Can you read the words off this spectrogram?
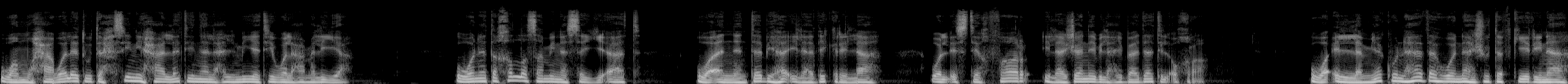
ومحاولة تحسين حالتنا العلمية والعملية. ونتخلص من السيئات وأن ننتبه إلى ذكر الله والاستغفار إلى جانب العبادات الأخرى. وإن لم يكن هذا هو نهج تفكيرنا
